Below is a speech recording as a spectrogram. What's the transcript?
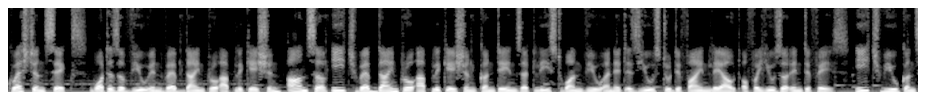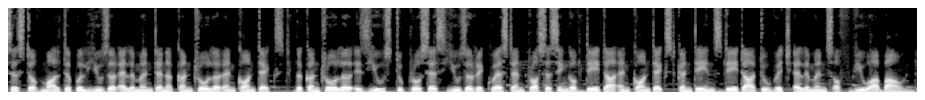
Question 6. What is a view in WebDynPro application? Answer. Each WebDynPro application contains at least one view and it is used to define layout of a user interface. Each view consists of multiple user element and a controller and context. The controller is used to process user request and processing of data and context contains data to which elements of view are bound.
